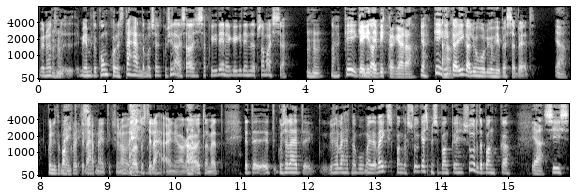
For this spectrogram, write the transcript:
või noh, ütleme mm, -hmm. mida konkurents tähendab, on see, et kui sina ei saa, siis saab keegi teine, keegi teine teeb sama asja mm. -hmm. noh, keegi keegi iga, teeb ikkagi ära. jah, keegi ikka igal juhul juhib SEB-d. kui nüüd pankrotti läheb näiteks või noh, loodetavasti ei lähe, on ju, aga Aha. ütleme, et et, et kui sa lähed, kui sa lähed nagu ma ei tea, väiksest pangast keskmisse panka, suurde panka, siis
